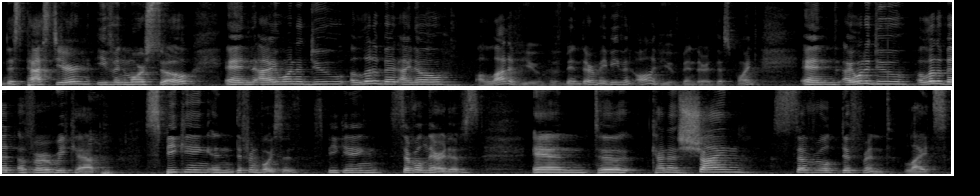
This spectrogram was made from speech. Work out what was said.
this past year, even more so. And I want to do a little bit, I know a lot of you have been there, maybe even all of you have been there at this point. And I want to do a little bit of a recap, speaking in different voices, speaking several narratives, and to kind of shine several different lights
